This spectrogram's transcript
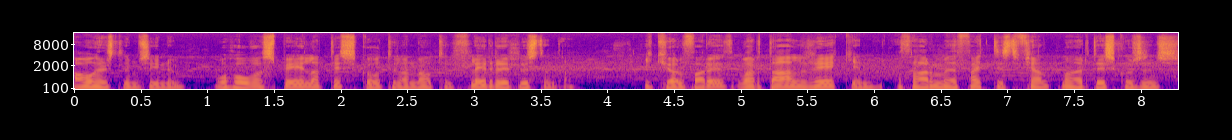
áherslum sínum og hófa spila disco til að ná til fleiri hlustenda. Í kjölfarið var Dahl rekin og þar með fættist fjandmaður diskosins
